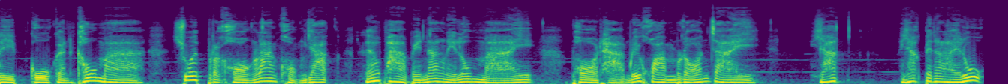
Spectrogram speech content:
รีบกูกันเข้ามา ช่วยประคองร่างของยักษ์ แล้วพาไปนั่งในร่มไม้ พ่อถามด้วยความร้อนใจ ยักษ์ยักษ์เป็นอะไรลูก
